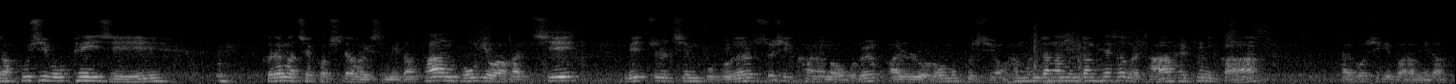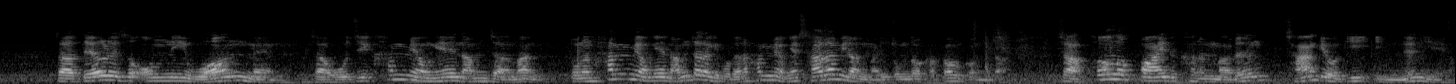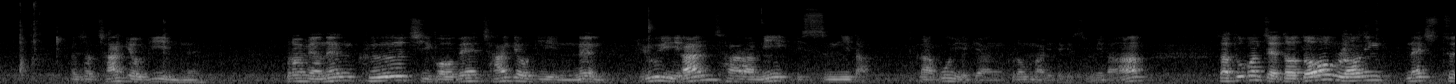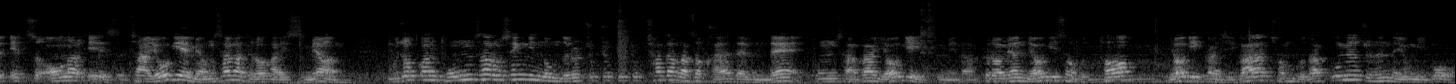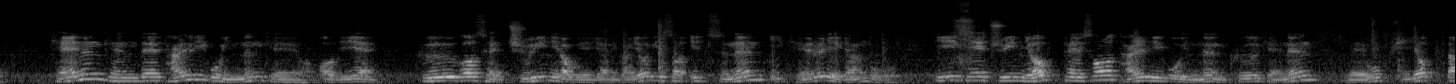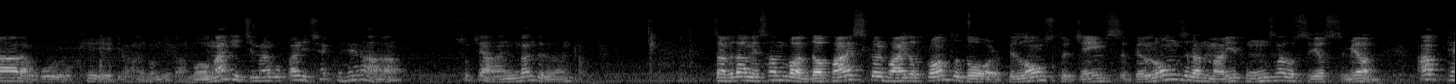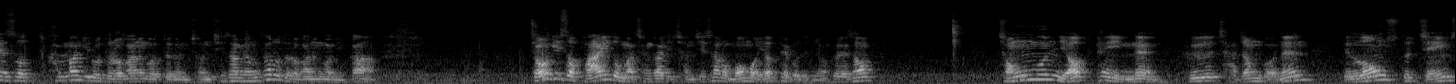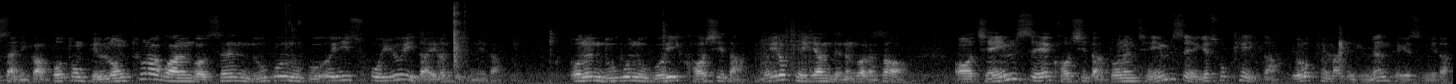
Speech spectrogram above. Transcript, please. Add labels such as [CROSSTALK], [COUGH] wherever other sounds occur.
자, 95페이지 그래머 체크업 시작하겠습니다. 다음 보기와 같이 밑줄 친 부분을 수식하는 어구를 괄호로 묶으시오. 한 문장 한 문장 해석을 다 할 테니까 잘 보시기 바랍니다. 자, there is only one man. 자, 오직 한 명의 남자만 또는 한 명의 남자라기보다는 한 명의 사람이라는 말이 좀 더 가까울 겁니다. 자, qualified 하는 말은 자격이 있는이에요. 그래서 자격이 있는. 그러면은 그 직업에 자격이 있는 유일한 사람이 있습니다. 라고 얘기하는 그런 말이 되겠습니다. 자, 두 번째, the dog running next to its owner is. 자, 여기에 명사가 들어가 있으면 무조건 동사로 생긴 놈들을 쭉쭉쭉쭉 찾아가서 가야 되는데 동사가 여기에 있습니다. 그러면 여기서부터 여기까지가 전부 다 꾸며주는 내용이고 개는 개인데 달리고 있는 개예요. 어디에? 그것의 주인이라고 얘기하니까 여기서 it는 이 개를 얘기하는 거고 이 개 주인 옆에서 달리고 있는 그 개는 매우 귀엽다라고 이렇게 얘기를 하는 겁니다. 멍하니 있지 말고 빨리 체크해라. 숙제 안 한 인간들은. 자, 그 다음에 3번. The bicycle by the front door belongs to James. belongs란 말이 동사로 쓰였으면 앞에서 칸막이로 들어가는 것들은 전치사 명사로 들어가는 거니까 저기서 by도 마찬가지 전치사로 뭐뭐 옆에거든요. 그래서 정문 옆에 있는 그 자전거는 belongs to James 하니까 보통 belong to라고 하는 것은 누구누구의 소유이다 이런 뜻입니다. 또는 누구누구의 것이다. 뭐 이렇게 얘기하면 되는 거라서 어, 제임스의 것이다 또는 제임스에게 속해 있다. 이렇게만 해주면 되겠습니다.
